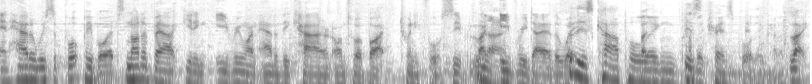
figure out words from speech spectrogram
and how do we support people? It's not about getting everyone out of their car and onto a bike twenty four seven, like No. every day of the week. But there's carpooling, But there's- public transport, that kind of like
